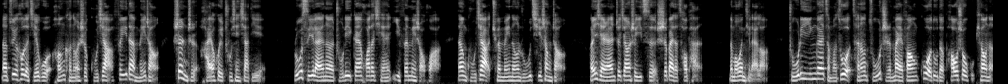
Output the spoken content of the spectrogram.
那最后的结果很可能是股价非但没涨，甚至还会出现下跌。如此一来呢，主力该花的钱一分没少花，但股价却没能如期上涨。很显然，这将是一次失败的操盘。那么问题来了，主力应该怎么做才能阻止卖方过度的抛售股票呢？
